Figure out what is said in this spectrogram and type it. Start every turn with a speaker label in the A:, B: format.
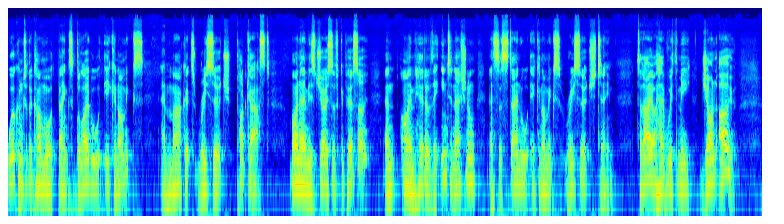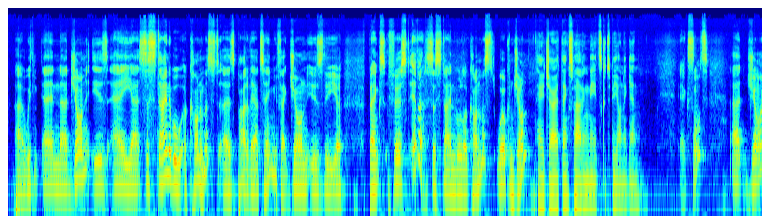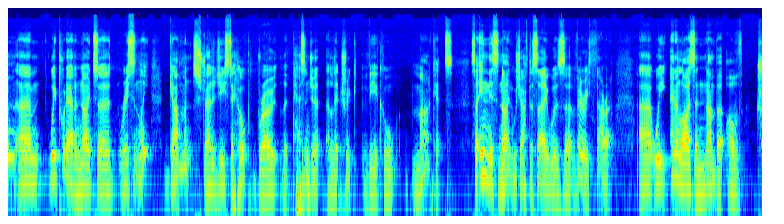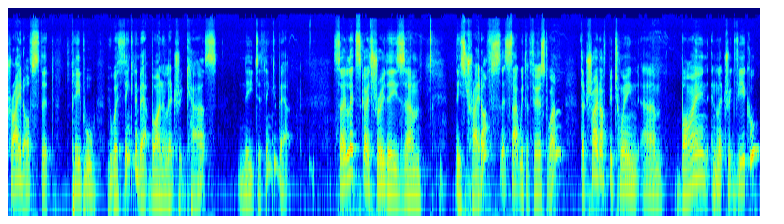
A: Welcome to the Commonwealth Bank's Global Economics and Markets Research Podcast. My name is Joseph Capurso, and I am head of the International and Sustainable Economics Research Team. Today I have with me John O. Uh, with and uh, John is a uh, sustainable economist as part of our team. In fact, John is the uh, bank's first ever sustainable economist. Welcome, John.
B: Hey, Joe. Thanks for having me. It's good to be on again.
A: Excellent. Uh, John, um, we put out a note uh, recently government strategies to help grow the passenger electric vehicle markets. So, in this note, which I have to say was uh, very thorough, uh, we analysed a number of trade offs that people who are thinking about buying electric cars need to think about. So, let's go through these, um, these trade offs. Let's start with the first one the trade off between um, buying an electric vehicle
